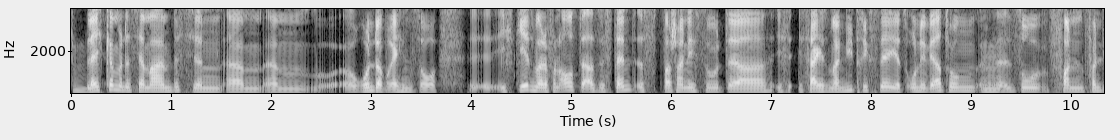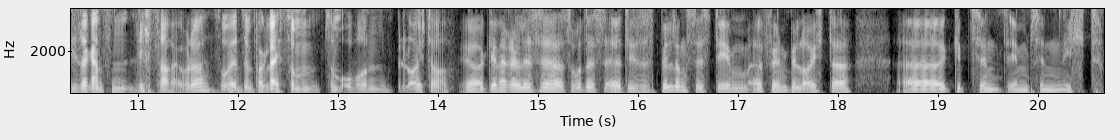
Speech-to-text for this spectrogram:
Mhm. Vielleicht können wir das ja mal ein bisschen ähm, ähm, runterbrechen. So, Äh, ich gehe jetzt mal davon aus, der Assistent ist wahrscheinlich so der, ich, ich sage jetzt mal niedrigste, jetzt ohne Wertung, Mhm. äh, so von, von dieser ganzen Lichtsache, oder? So Mhm. jetzt im Vergleich zum, zum oberen Beleuchter. Ja, generell ist es ja so, dass äh, dieses Bildungssystem äh, Filmbeleuchter äh, gibt es in dem Sinn nicht.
